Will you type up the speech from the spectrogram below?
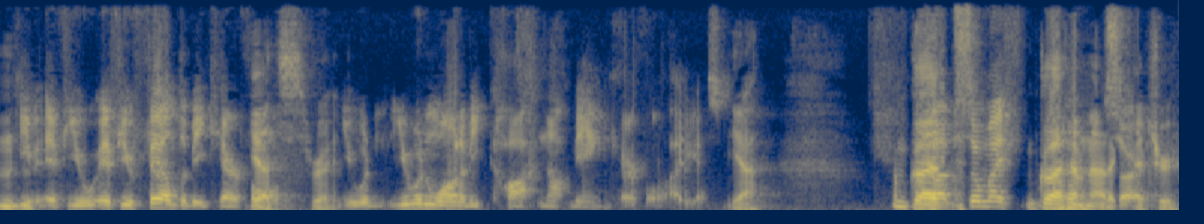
Mm-hmm. If you if you failed to be careful, yes, right. you would you wouldn't want to be caught not being careful. I guess. Yeah, I'm glad. Uh, so my I'm glad I'm not sorry. a catcher.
